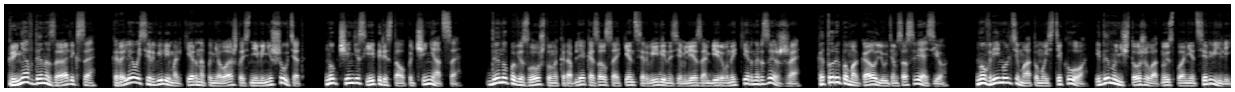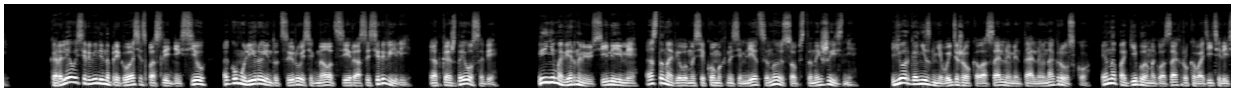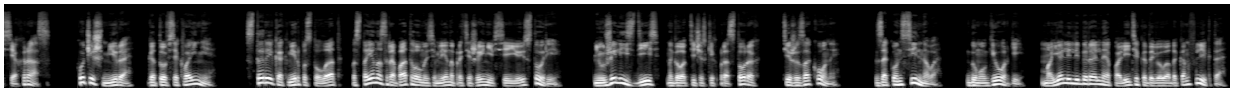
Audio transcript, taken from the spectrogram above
Приняв Дэна за Алекса, Королева Сервилий Малькерна поняла, что с ними не шутят, но Пчендис ей перестал подчиняться. Дэну повезло, что на корабле оказался агент Сервилий на земле зомбированный Кернер Зэжжа, который помогал людям со связью. Но время ультиматума истекло, и Дэн уничтожил одну из планет Сервилий. Королева Сервилий напряглась из последних сил, аккумулируя и индуцируя сигнал от всей расы Сервилий, от каждой особи. И неимоверными усилиями остановила насекомых на Земле ценой собственной жизни. Ее организм не выдержал колоссальную ментальную нагрузку, и она погибла на глазах руководителей всех рас. Хочешь мира, готовься к войне. Старый как мир постулат постоянно срабатывал на Земле на протяжении всей ее истории. Неужели здесь, на галактических просторах, те же законы? Закон сильного, думал Георгий. Моя ли либеральная политика довела до конфликта?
